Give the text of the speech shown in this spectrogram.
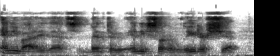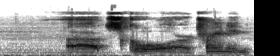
anybody that's been through any sort of leadership uh, school or training,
